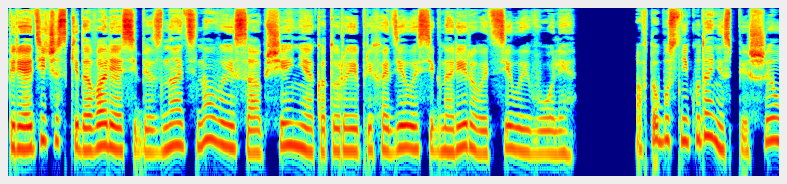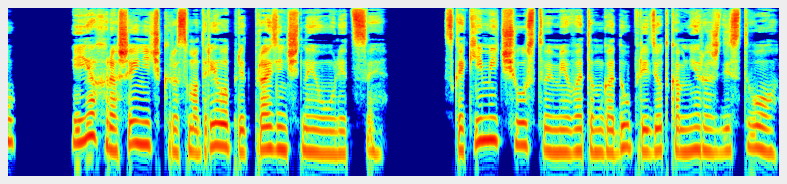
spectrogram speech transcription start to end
Периодически давали о себе знать новые сообщения, которые приходилось игнорировать силой воли. Автобус никуда не спешил, и я хорошенечко рассмотрела предпраздничные улицы. С какими чувствами в этом году придет ко мне Рождество?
